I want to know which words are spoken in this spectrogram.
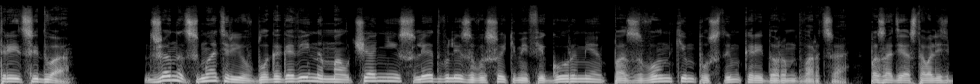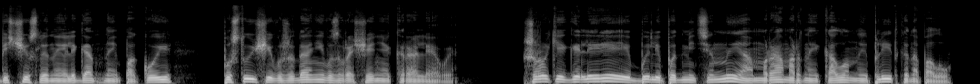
32. Джанет с матерью в благоговейном молчании следовали за высокими фигурами по звонким пустым коридорам дворца. Позади оставались бесчисленные элегантные покои, пустующие в ожидании возвращения королевы. Широкие галереи были подметены, а мраморные колонны и плитка на полу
